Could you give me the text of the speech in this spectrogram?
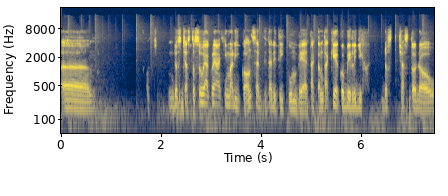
Uh, dost často jsou jako nějaký malý koncerty tady té kumbie, tak tam taky jako by lidi dost často jdou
